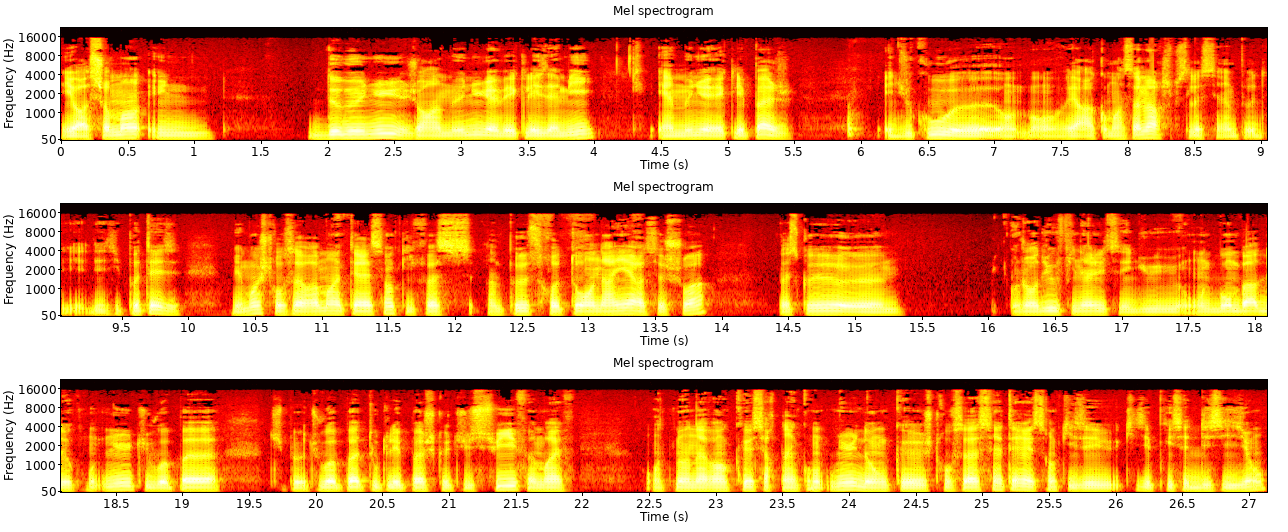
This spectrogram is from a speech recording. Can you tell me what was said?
Et il y aura sûrement deux menus, genre un menu avec les amis et un menu avec les pages. Et du coup, euh, on, verra comment ça marche, parce que là c'est un peu des, hypothèses. Mais moi je trouve ça vraiment intéressant qu'ils fassent un peu ce retour en arrière à ce choix, parce que euh, aujourd'hui au final c'est du, on te bombarde de contenu, tu vois pas, tu peux, tu vois pas toutes les pages que tu suis, enfin bref on te met en avant que certains contenus, donc euh, je trouve ça assez intéressant qu'ils aient, qu'ils aient pris cette décision.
